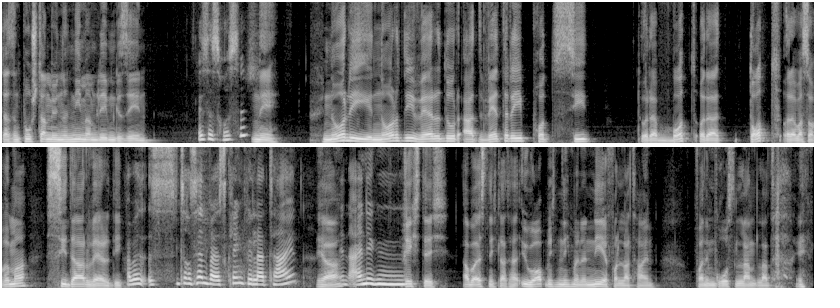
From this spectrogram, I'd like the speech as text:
Das sind Buchstaben, die ich noch nie in meinem Leben gesehen. Ist das Russisch? Nee. Nori, Nordi, Verdur, ad vetri, pot sid oder bot oder dot oder was auch immer, sidar verdi. Aber es ist interessant, weil es klingt wie Latein. Ja. In einigen. Richtig, aber ist nicht Latein. Überhaupt nicht, nicht mal in der Nähe von Latein. Von dem großen Land Latein.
